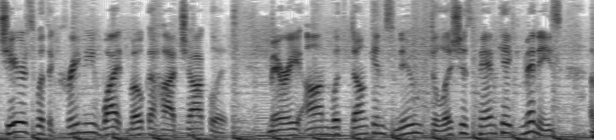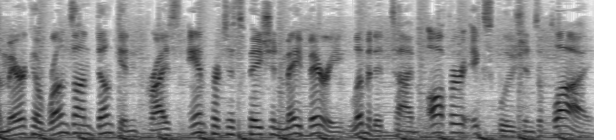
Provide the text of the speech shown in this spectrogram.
Cheers with a creamy white mocha hot chocolate. Marry on with Dunkin's new delicious pancake minis. America runs on Dunkin'. Price and participation may vary. Limited time offer. Exclusions apply.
